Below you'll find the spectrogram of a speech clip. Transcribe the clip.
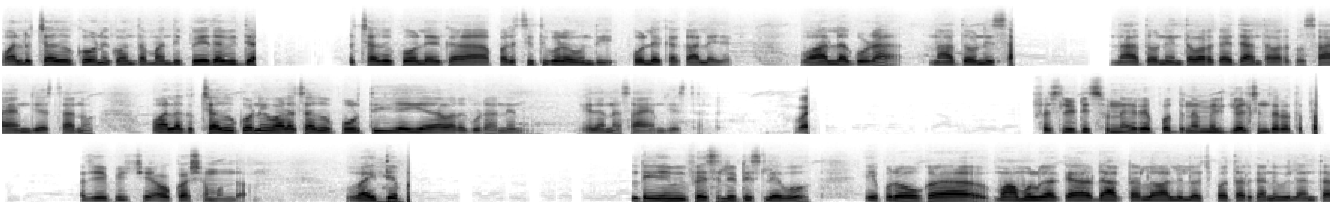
వాళ్ళు చదువుకొని కొంతమంది పేద విద్యార్థులు చదువుకోలేక పరిస్థితి కూడా ఉంది. పోలేక కాలేజ్. వాళ్ళకు కూడా నాతోని నాతో నాతోని ఎంతవరకు అయితే అంతవరకు సాయం చేస్తాను. వాళ్ళకు చదువుకొని వాళ్ళ చదువు పూర్తి అయ్యే వరకు కూడా నేను ఏదైనా సాయం చేస్తాను. ఫెసిలిటీస్ ఉన్నాయి. రేపు పొద్దున మీరు గెలిచిన తర్వాత చేపించే అవకాశం ఉందా? వైద్య అంటే ఏమి ఫెసిలిటీస్ లేవు. ఎప్పుడో ఒక మామూలుగా డాక్టర్లు వాళ్ళు వచ్చిపోతారు కానీ వీళ్ళంతా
